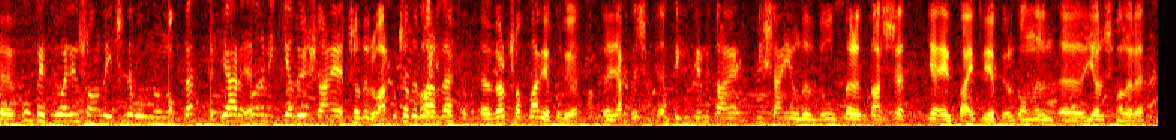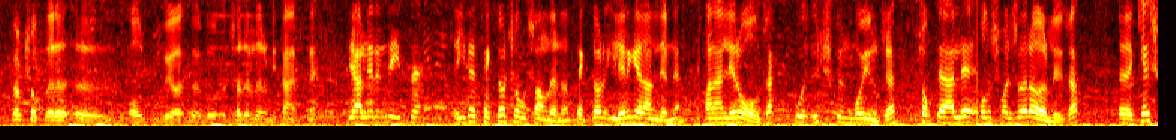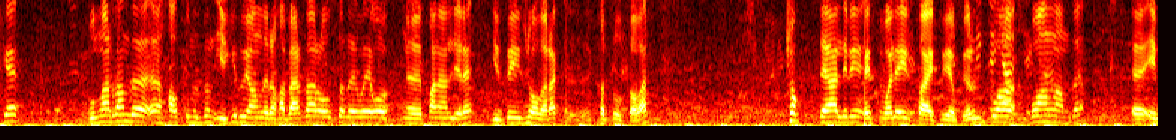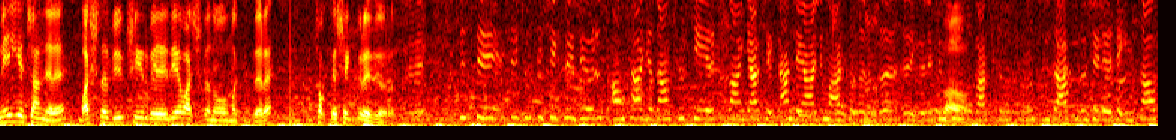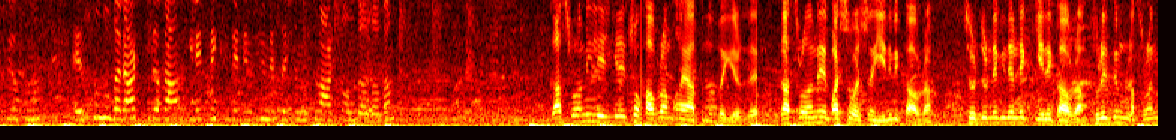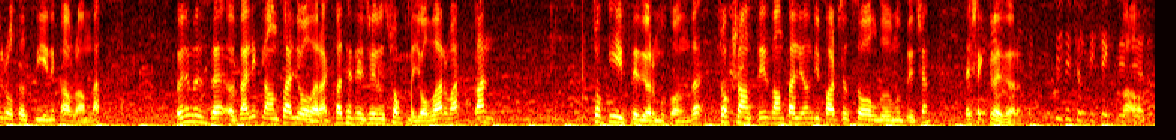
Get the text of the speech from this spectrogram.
E, bu festivalin şu anda içinde bulunduğu nokta diğer sanırım iki ya da üç tane çadır var. Bu çadırlarda e, workshoplar yapılıyor. E, yaklaşık 18-20 tane Michelin yıldızlı uluslararası aşçı ya ev sahipliği yapıyoruz. Onların e, yarışmaları, workshopları e, oluyor e, bu çadırların bir tanesinde. Diğerlerinde ise e, yine sektör çalışanlarının, sektör ileri gelenlerinin panelleri olacak. Bu üç gün boyunca çok değerli konuşmacıları ağırlayacağız. E, keşke Bunlardan da e, halkımızın ilgi duyanları haberdar olsa da ve o e, panellere izleyici olarak e, katılsalar. Çok değerli bir festivale ev sahipliği yapıyoruz. Kesinlikle, Bu, gerçekten. bu anlamda e, emeği geçenlere, başta Büyükşehir Belediye Başkanı olmak üzere çok teşekkür ediyoruz. Evet. Biz de size çok teşekkür ediyoruz. Antalya'dan Türkiye'ye açılan gerçekten değerli markalarında e, yönetim kurulu başkanısınız. Güzel projeleri de imza atıyorsunuz. E, son olarak buradan iletmek istediğiniz bir mesajınız varsa onu da alalım. Gastronomi ile ilgili çok kavram hayatımıza girdi. Gastronomi başlı başına yeni bir kavram. Sürdürülebilirlik yeni kavram. Turizm, gastronomi rotası yeni kavramlar. Önümüzde özellikle Antalya olarak kat edeceğimiz çok güzel yollar var. Ben çok iyi hissediyorum bu konuda. Çok şanslıyız Antalya'nın bir parçası olduğumuz için. Teşekkür ediyorum. Biz de çok teşekkür Sağ olun. ediyoruz.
